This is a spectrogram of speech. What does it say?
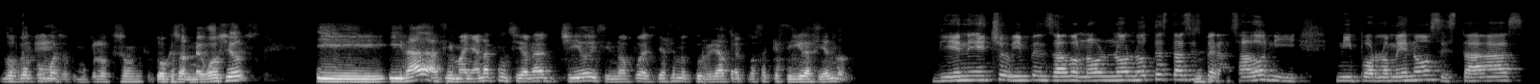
los veo como eso, como que lo que son, lo que son negocios. Y, y nada, si mañana funciona chido y si no, pues ya se me ocurrirá otra cosa que seguir haciendo bien hecho, bien pensado, no, no, no te estás esperanzado ni, ni por lo menos estás,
